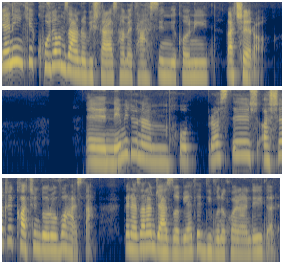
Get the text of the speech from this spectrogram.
یعنی اینکه کدام زن رو بیشتر از همه تحسین می‌کنید و چرا؟ نمی‌دونم خب راستش عاشق کاترین دونوو هستم. به نظرم جذابیت دیوونه کننده ای داره.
